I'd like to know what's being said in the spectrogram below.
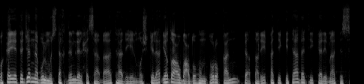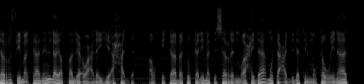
وكي يتجنب المستخدم للحسابات هذه المشكلة يضع بعضهم طرقا كطريقة كتابة كلمات السر في مكان لا يطلع عليه أحد أو كتابة كلمة سر واحدة متعددة المكونات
